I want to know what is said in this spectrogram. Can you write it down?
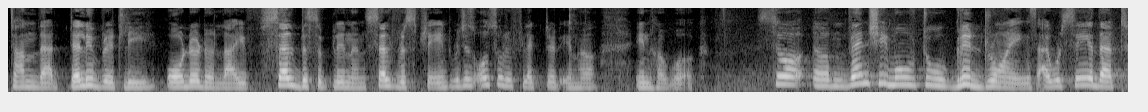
done that, deliberately ordered her life, self discipline and self restraint, which is also reflected in her, in her work. So, um, when she moved to grid drawings, I would say that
